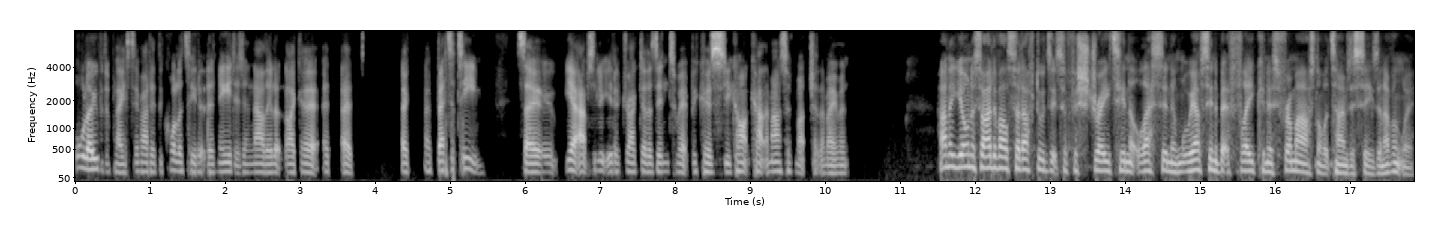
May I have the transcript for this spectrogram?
all over the place. They've added the quality that they've needed, and now they look like a a, a, a better team. So yeah, absolutely, they've dragged others into it because you can't count them out of much at the moment. Hannah Jonas Eidevall said afterwards it's a frustrating lesson, and we have seen a bit of flakiness from Arsenal at times this season, haven't we?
